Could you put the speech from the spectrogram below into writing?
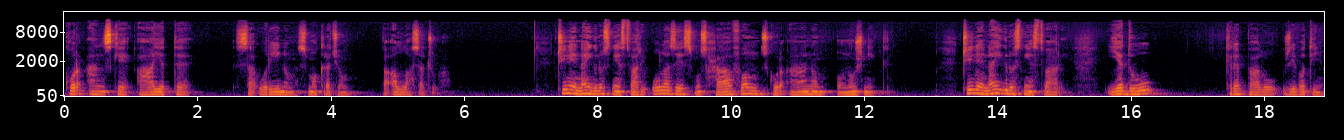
koranske ajete sa urinom, s mokraćom, da Allah sačuva. Čine najgnusnije stvari, ulaze s mushafom, s Koranom u nužnik. Čine najgnusnije stvari, jedu krepalu životinju,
